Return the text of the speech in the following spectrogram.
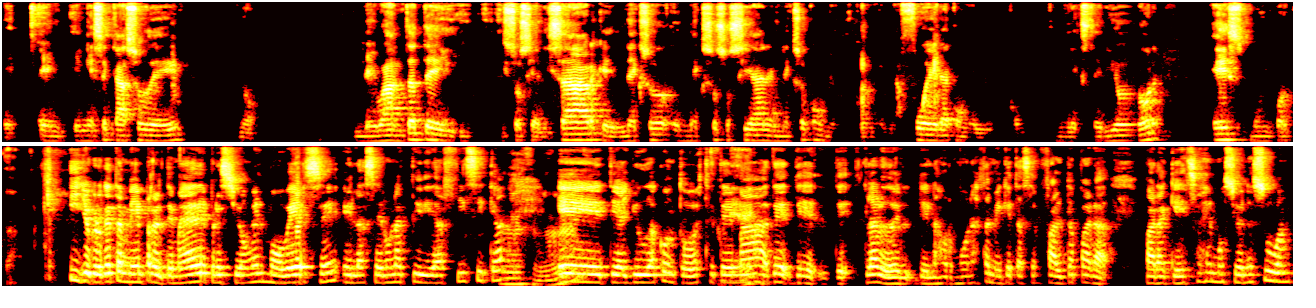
eh, en, ese caso de no, levántate y, socializar, que el nexo, el nexo social, el nexo con, con el afuera, con el, con el exterior, es muy importante. Y yo creo que también para el tema de depresión, el moverse, el hacer una actividad física, eh, te ayuda con todo este tema de, de, claro, de, las hormonas también que te hacen falta para, para que esas emociones suban.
